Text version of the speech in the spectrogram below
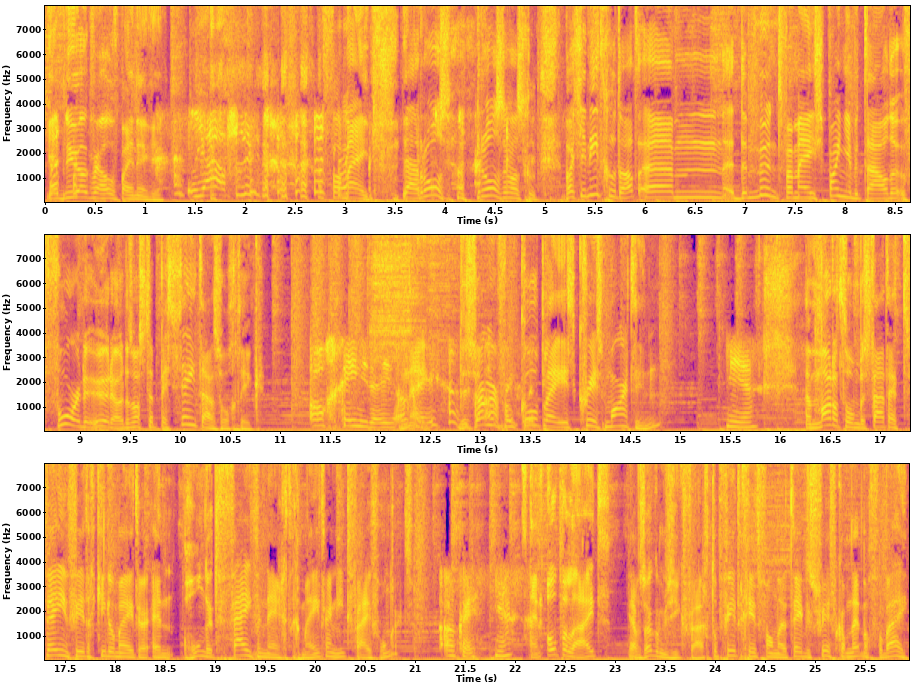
Je hebt nu ook weer hoofdpijn, denk ik. ja, absoluut. Van mij. Ja, roze, roze was goed. Wat je niet goed had, ehm, de munt waarmee Spanje betaalde voor de euro. Dat was de peseta, zocht ik. Oh, geen idee. Oké. Nee, de zanger van Coldplay is Chris Martin. Ja. Een marathon bestaat uit 42 kilometer en 195 meter, niet 500. Oké, ja. En Opelite, ja, was ook een muziekvraag. Top 40 hit van eh, Taylor Swift kwam net nog voorbij.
